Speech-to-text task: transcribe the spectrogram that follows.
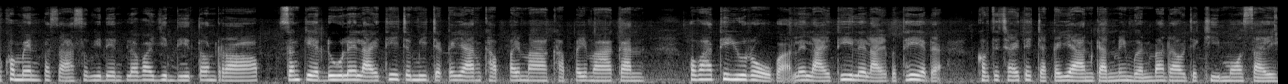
ลคอมเมนต์ภาษาสวีเดนแปลว่ายินดีต้อนรับ สังเกตดูหลาย ๆ ที่จะมีจักรยานขับไปมาขับไปมากัน เพราะว่าที่ยุโรปอะหลาย ๆ ที่หลาย ๆ ประเทศอะ เขาจะใช้แต่จักรยานกันไม่เหมือนบ้านเราจะขี่มอไซค์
